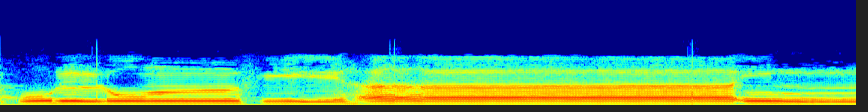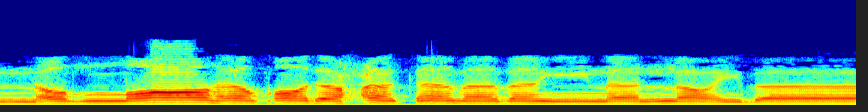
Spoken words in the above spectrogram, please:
كل فيها إن الله قد حكم بين العباد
